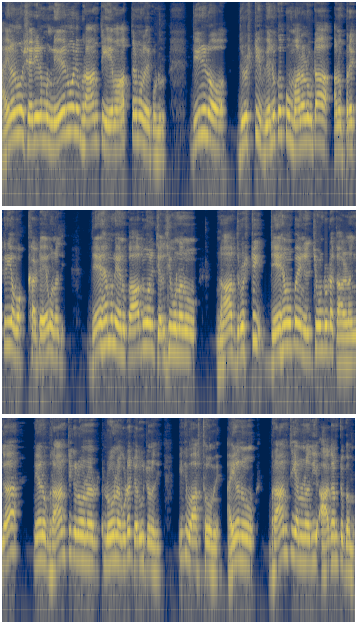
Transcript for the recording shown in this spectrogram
అయినను శరీరము నేను అని భ్రాంతి ఏమాత్రము లేకుండును. దీనిలో దృష్టి వెనుకకు మరలుట అను ప్రక్రియ ఒక్కటే ఉన్నది. దేహము నేను కాదు అని తెలిసి ఉన్నను. నా దృష్టి దేహముపై నిలిచి ఉండుట కారణంగా నేను భ్రాంతికి లోన లోన కూడా జరుగుతున్నది ఇది వాస్తవమే. అయినను భ్రాంతి అనున్నది ఆగంతుకము.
